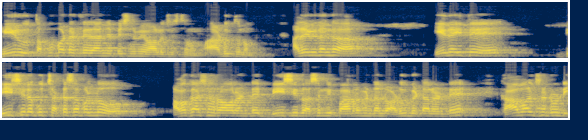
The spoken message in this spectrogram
మీరు తప్పుపట్టట్లేదా అని చెప్పేసి మేము ఆలోచిస్తున్నాం అడుగుతున్నాం. అదేవిధంగా ఏదైతే బీసీలకు చట్టసభల్లో అవకాశం రావాలంటే బీసీలు అసెంబ్లీ పార్లమెంట్లలో అడుగు పెట్టాలంటే కావాల్సినటువంటి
